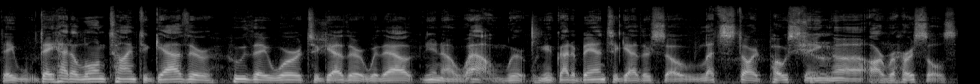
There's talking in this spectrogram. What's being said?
They they had a long time to gather who they were together without, you know, wow, we're we've got a band together, so let's start posting uh, our rehearsals.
